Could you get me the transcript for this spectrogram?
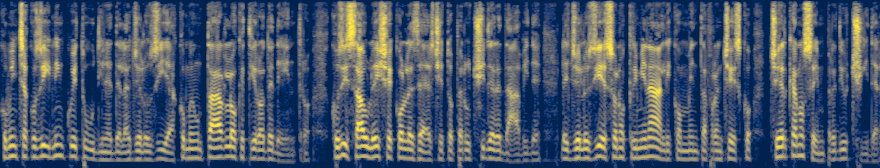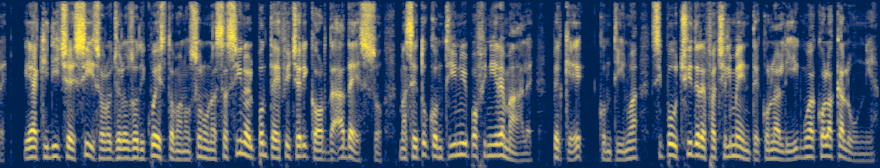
Comincia così l'inquietudine della gelosia come un tarlo che ti rode dentro. Così Saul esce con l'esercito per uccidere Davide. Le gelosie sono criminali, commenta Francesco, cercano sempre di uccidere. E a chi dice sì, sono geloso di questo, ma non sono un assassino, il pontefice ricorda adesso, ma se tu continui può finire male, perché, continua, si può uccidere facilmente con la lingua, con la calunnia.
